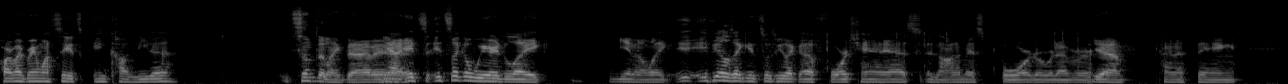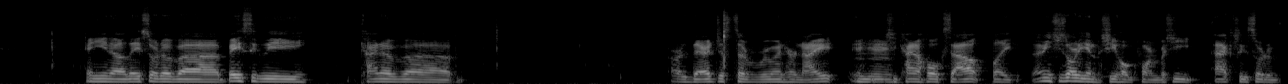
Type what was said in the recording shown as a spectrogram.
part of my brain wants to say it's incognita it's Something like that. yeah it's it's like a weird like you know like it, it feels like it's supposed to be like a 4chan-esque anonymous board or whatever yeah. kind of thing and you know they sort of uh basically kind of uh are there just to ruin her night and Mhm. she kind of hulks out like i mean she's already in she-hulk form but she actually sort of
